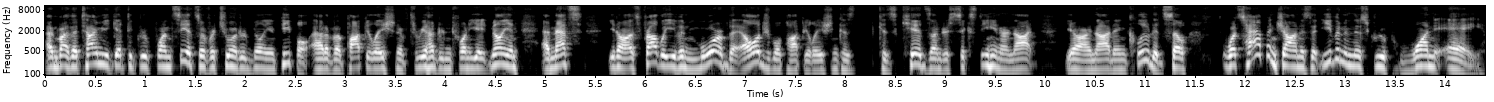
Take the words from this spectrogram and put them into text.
and by the time you get to group one C, it's over 200 million people out of a population of 328 million, and that's you know, it's probably even more of the eligible population because because kids under 16 are not you know are not included. So what's happened, John, is that even in this group 1A,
